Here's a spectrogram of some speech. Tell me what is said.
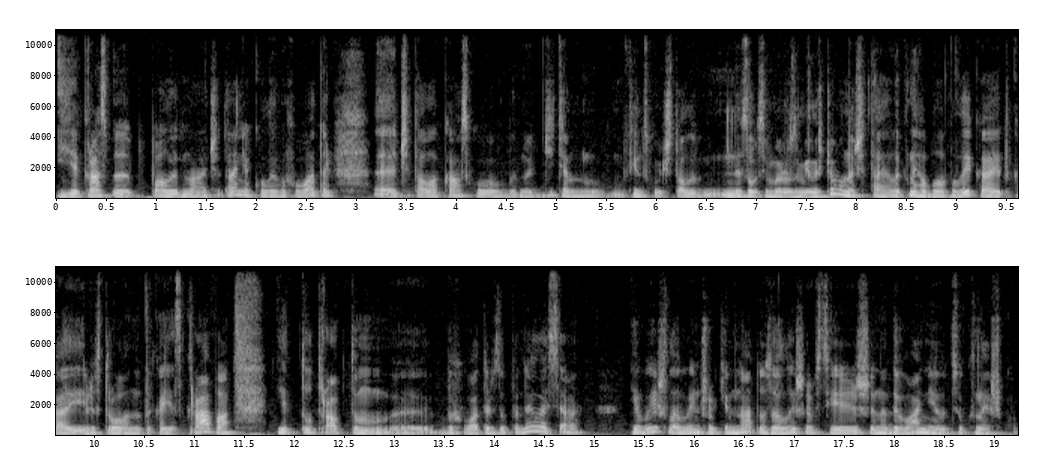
І якраз е, попали на читання, коли вихователь е, читала казку, видно, дітям ну, фінську читали, не зовсім ми розуміли, що вона читає, але книга була велика і така ілюстрована, така яскрава. І тут раптом е, вихователь зупинилася і вийшла в іншу кімнату, залишивши на дивані цю книжку.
